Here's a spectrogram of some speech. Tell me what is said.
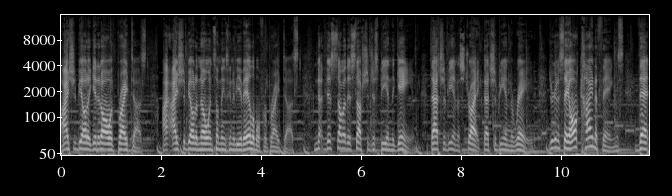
I should be able to get it all with Bright Dust. I, I should be able to know when something's going to be available for Bright Dust. No, this some of this stuff should just be in the game. That should be in a strike. That should be in the raid. You're going to say all kind of things that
